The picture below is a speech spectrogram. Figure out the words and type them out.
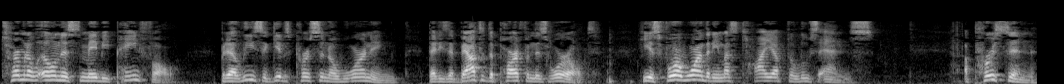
Terminal illness may be painful, but at least it gives person a warning that he's about to depart from this world. He is forewarned that he must tie up the loose ends a person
